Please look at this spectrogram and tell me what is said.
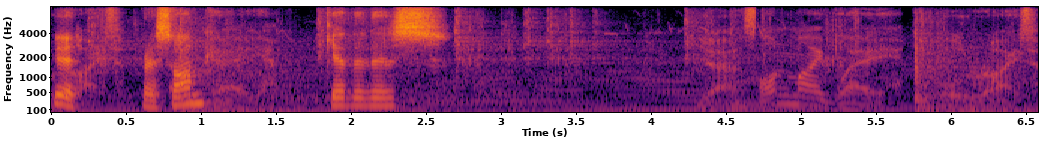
Good. Press on. Okay. Gather this. Yes. On my way. All right.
